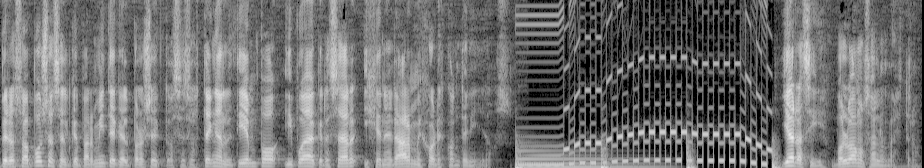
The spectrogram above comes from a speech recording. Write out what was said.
pero su apoyo es el que permite que el proyecto se sostenga en el tiempo y pueda crecer y generar mejores contenidos. Y ahora sí, volvamos a lo nuestro.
